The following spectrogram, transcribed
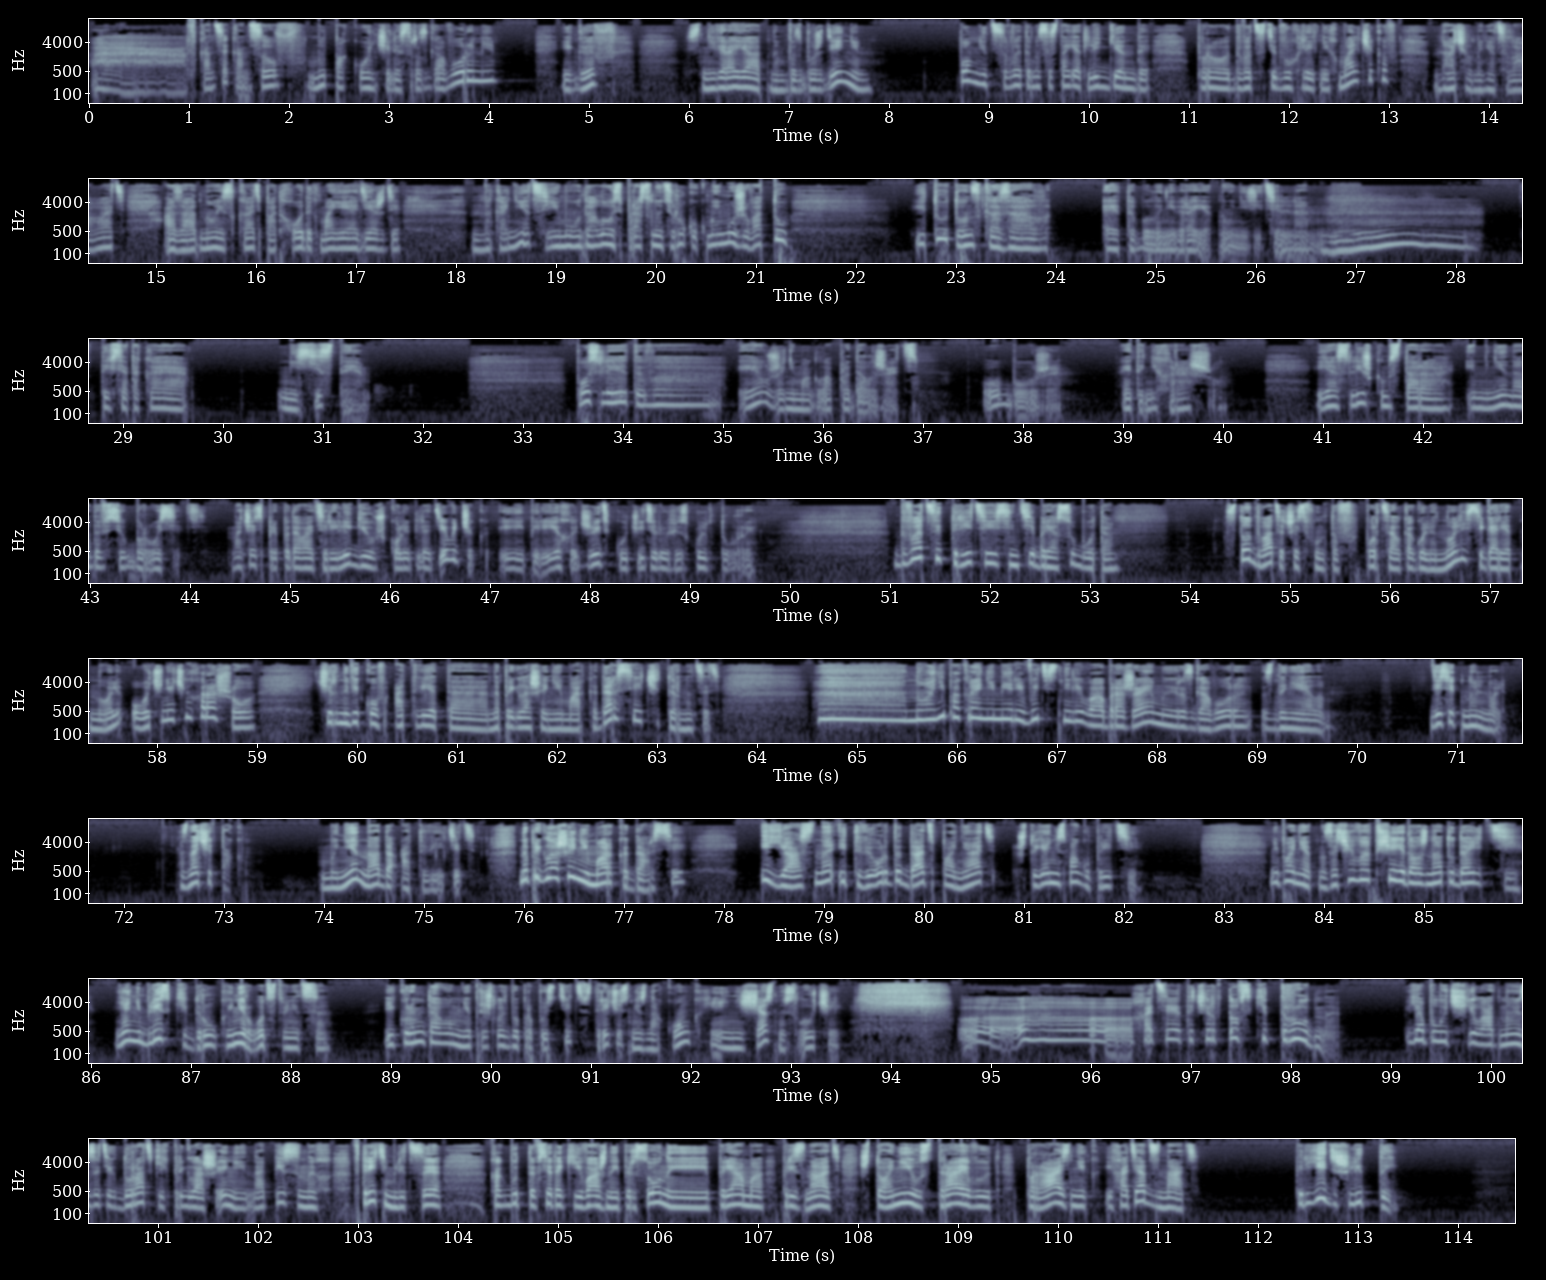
А, в конце концов, мы покончили с разговорами, и Гэф с невероятным возбуждением помнится, в этом и состоят легенды про 22-летних мальчиков, начал меня целовать, а заодно искать подходы к моей одежде. Наконец ему удалось просунуть руку к моему животу, и тут он сказал, это было невероятно унизительно. «М-м-м, ты вся такая мясистая. После этого я уже не могла продолжать. О, Боже, это нехорошо. Я слишком стара, и мне надо все бросить. Начать преподавать религию в школе для девочек и переехать жить к учителю физкультуры. 23 сентября, суббота. 126 фунтов. Порция алкоголя 0, сигарет 0. Очень-очень хорошо. Черновиков ответа на приглашение Марка Дарси 14. Но они, по крайней мере, вытеснили воображаемые разговоры с Даниэлом. 10.00. Значит так. Мне надо ответить на приглашение Марка Дарси и ясно и твердо дать понять, что я не смогу прийти. Непонятно, зачем вообще я должна туда идти? Я не близкий друг и не родственница. И, кроме того, мне пришлось бы пропустить встречу с незнакомкой и несчастный случай. Хотя это чертовски трудно. Я получила одно из этих дурацких приглашений, написанных в третьем лице, как будто все такие важные персоны, и прямо признать, что они устраивают праздник и хотят знать, переедешь ли ты.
